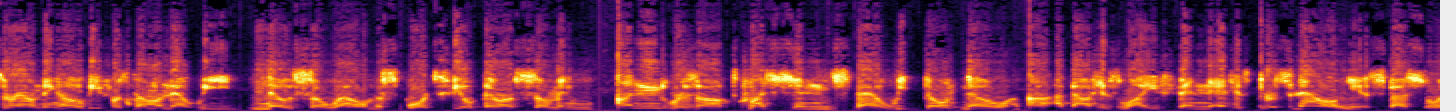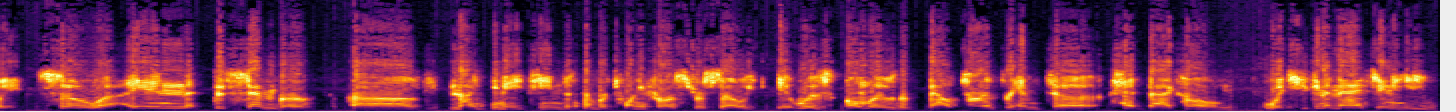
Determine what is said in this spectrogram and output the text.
surrounding Hobey. For someone that we know so well in the sports field, there are so many unresolved questions that we don't know uh, about his life and, and his personality, especially. So uh, in December of 1918, December 21st or so, it was almost it was about time for him to head back home, which you can imagine he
